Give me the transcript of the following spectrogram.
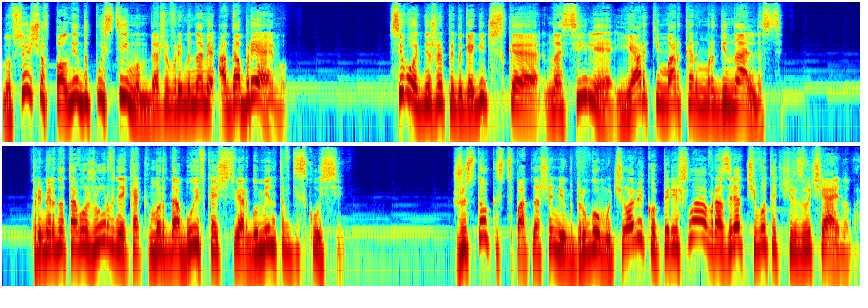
но все еще вполне допустимым, даже временами одобряемым. Сегодня же педагогическое насилие – яркий маркер маргинальности. Примерно того же уровня, как мордобой в качестве аргумента в дискуссии. Жестокость по отношению к другому человеку перешла в разряд чего-то чрезвычайного.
